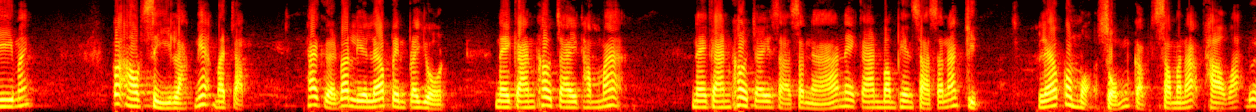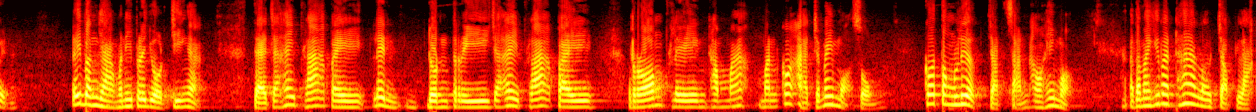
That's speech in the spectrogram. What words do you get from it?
ดีไหมก็เอาสี่หลักเนี่ยมาจับ ถ้าเกิดว่าเรียนแล้วเป็นประโยชน์ในการเข้าใจธรรมะ ในการเข้าใจศาสนาในการบำเพ็ญศาสนกิจ แล้วก็เหมาะสมกับสมณภาวะด้วยนะเอ้ยบางอย่างมันมีประโยชน์จริงอะ่ะ แต่จะให้พระไปเล่นดนตรีจะให้พระไปร้องเพลงธรรมะ มันก็อาจจะไม่เหมาะสม ก็ต้องเลือกจัดสรรเอาให้เหมาะอาตมาคิดว่าถ้าเราจับหลัก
